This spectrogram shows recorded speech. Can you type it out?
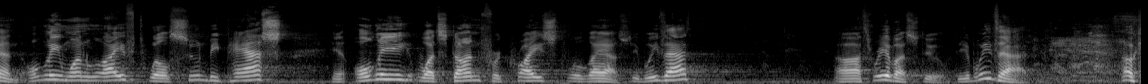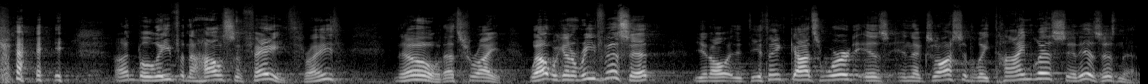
end. Only one life will soon be passed, and only what's done for Christ will last. Do you believe that? Uh, three of us do. Do you believe that? Okay. Unbelief in the house of faith, right? No, that's right. Well, we're going to revisit. You know, do you think God's Word is inexhaustibly timeless? It is, isn't it?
